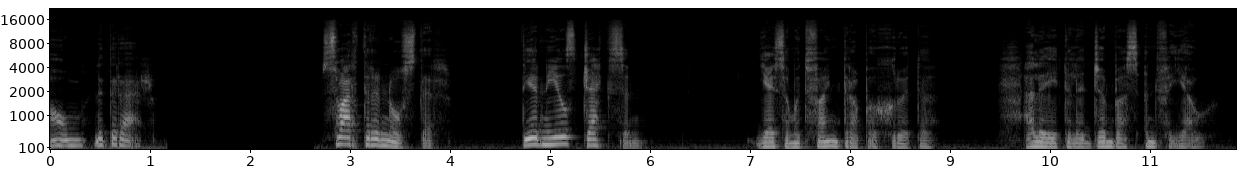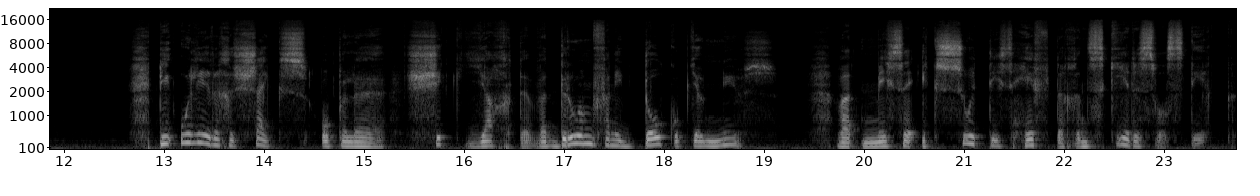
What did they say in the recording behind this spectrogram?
Haum Literêr. Swart renoster deur Niels Jackson. Jy sal moet fyn trappe grootte. Hulle het hulle jimbas in vir jou. Die olierige sheiks op hulle chic jagte wat droom van die dolk op jou neus wat messe eksoties heftig in skedes wil steek.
